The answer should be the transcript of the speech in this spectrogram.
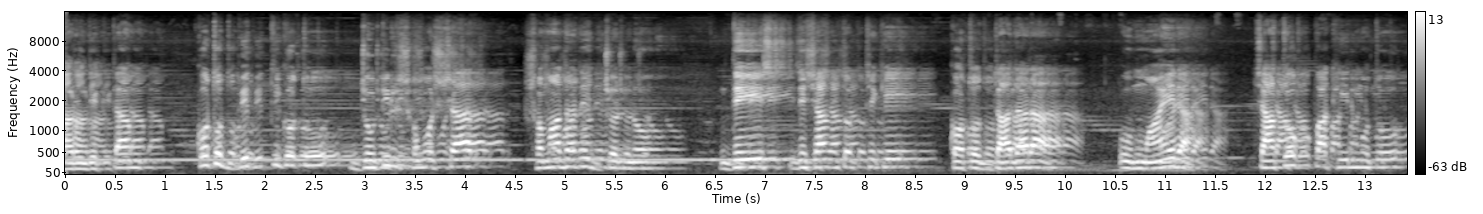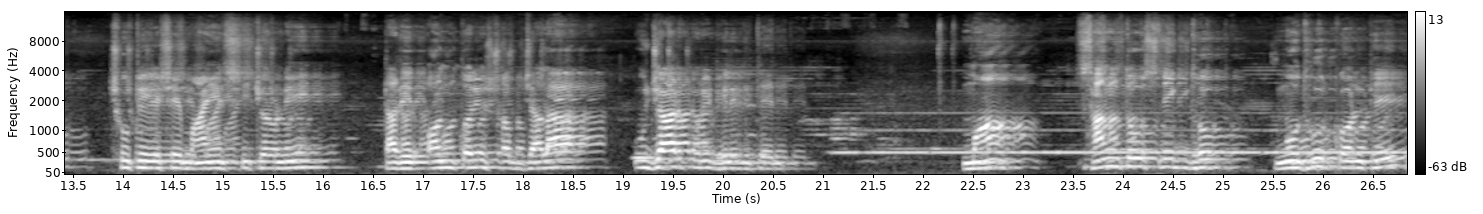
আরও দেখতাম কত ব্যক্তিগত জটিল সমস্যার সমাধানের জন্য দেশ, দেশান্তর থেকে কত দাদারা ও মায়েরা চাতক পাখির মতো ছুটে এসে মায়ের শ্রীচরণে তাদের অন্তরের সব জ্বালা উজাড় করে ঢেলে দিতেন। মা শান্ত, স্নিগ্ধ, মধুর কণ্ঠে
